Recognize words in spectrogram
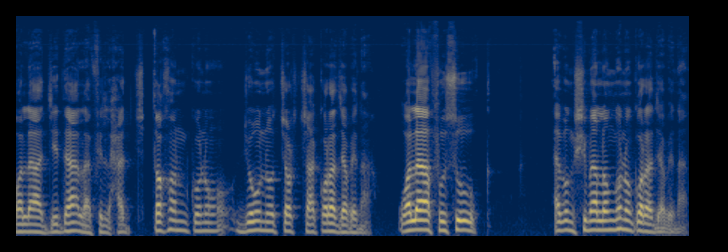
ওয়ালা জিদালা ফিল হজ। তখন কোনো যৌন চর্চা করা যাবে না। ওয়ালা ফুসুক এবং সীমা লঙ্ঘনও করা যাবে না।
